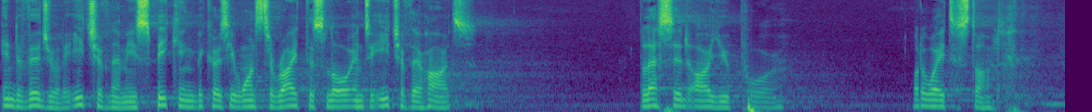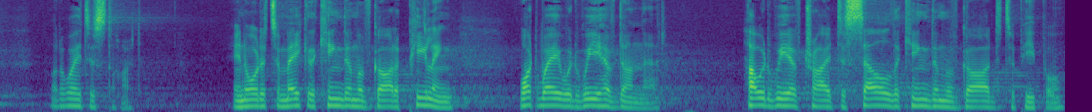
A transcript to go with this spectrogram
individually, each of them. He's speaking because He wants to write this law into each of their hearts. Blessed are you poor. What a way to start. what a way to start in order to make the kingdom of God appealing, what way would we have done that? How would we have tried to sell the kingdom of God to people?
